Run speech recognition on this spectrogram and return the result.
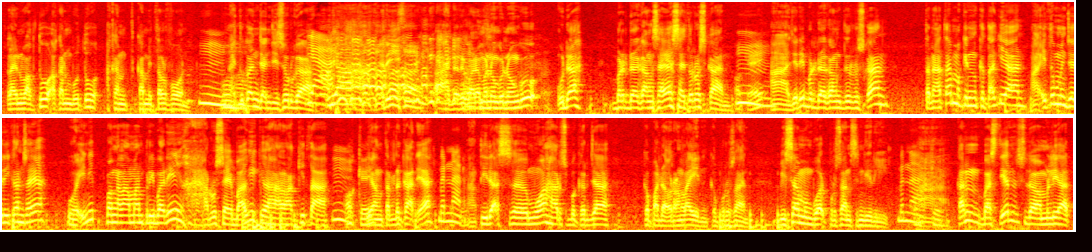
lain waktu akan butuh akan kami telepon." Nah, itu kan janji surga. Ya. Jadi ah, daripada menunggu-nunggu, udah berdagang saya saya teruskan. Oke. Ah, jadi berdagang teruskan ternyata makin ketagihan. Nah, itu menjadikan saya, wah ini pengalaman pribadi ini harus saya bagi ke hal kita Oke. yang terdekat ya. Benar. Nah, tidak semua harus bekerja kepada orang lain ke perusahaan. Bisa membuat perusahaan sendiri. Benar. Nah, kan Bastian sudah melihat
